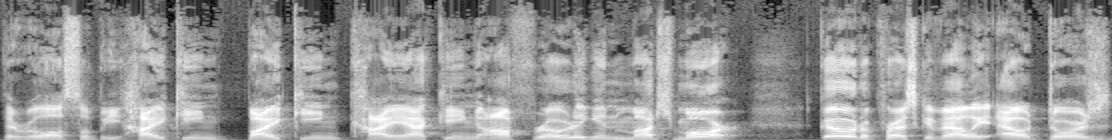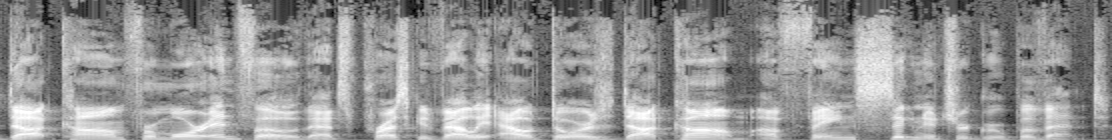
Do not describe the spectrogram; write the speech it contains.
There will also be hiking, biking, kayaking, off roading, and much more. Go to PrescottValleyOutdoors.com for more info. That's PrescottValleyOutdoors.com, a Fain signature group event.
